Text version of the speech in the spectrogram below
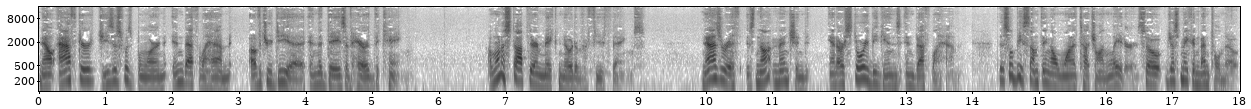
Now after Jesus was born in Bethlehem of Judea in the days of Herod the king. I want to stop there and make note of a few things. Nazareth is not mentioned, and our story begins in Bethlehem. This will be something I'll want to touch on later, so just make a mental note.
